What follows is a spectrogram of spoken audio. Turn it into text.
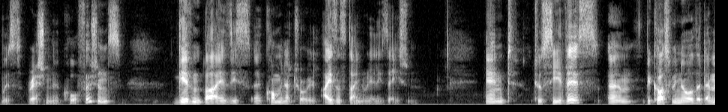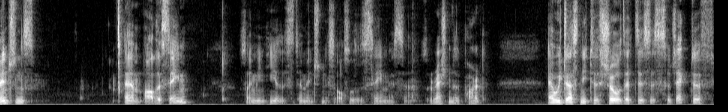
with rational coefficients given by this uh, combinatorial Eisenstein realization. And to see this, um, because we know the dimensions um, are the same, so I mean here this dimension is also the same as uh, the rational part, and we just need to show that this is surjective,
